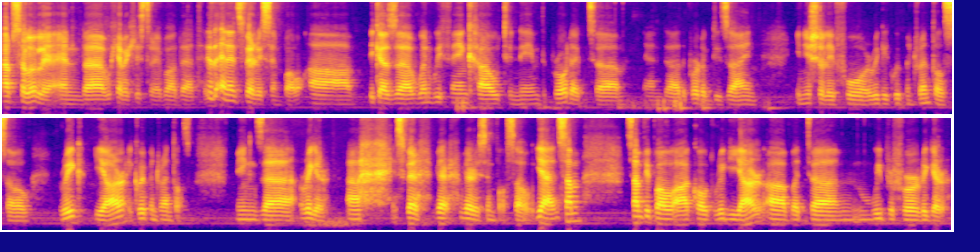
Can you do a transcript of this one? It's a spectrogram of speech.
Absolutely, and uh, we have a history about that, and it's very simple uh, because uh, when we think how to name the product um, and uh, the product design initially for rig equipment rentals, so rig ER equipment rentals means uh, rigger. Uh, it's very very very simple. So yeah, and some some people are called rig ER, but um, we prefer rigger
